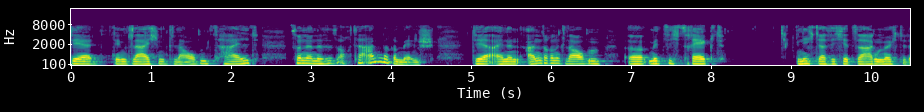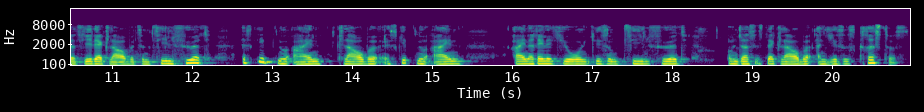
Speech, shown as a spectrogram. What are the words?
der den gleichen Glauben teilt, sondern es ist auch der andere Mensch, der einen anderen Glauben äh, mit sich trägt. Nicht, dass ich jetzt sagen möchte, dass jeder Glaube zum Ziel führt. Es gibt nur ein Glaube, es gibt nur ein, eine Religion, die zum Ziel führt. Und das ist der Glaube an Jesus Christus.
